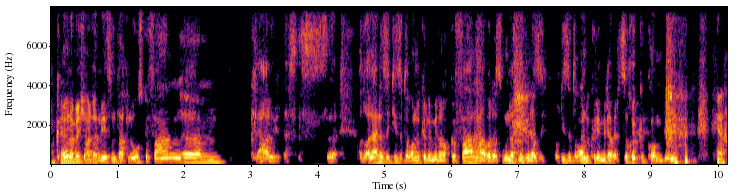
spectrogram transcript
Okay. Ja, dann bin ich halt am nächsten Tag losgefahren. Ähm, klar, das ist, äh, also alleine, dass ich diese 300 Kilometer noch gefahren habe, das wundert mich, dass ich auf diese 300 Kilometer wieder zurückgekommen bin. ja,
